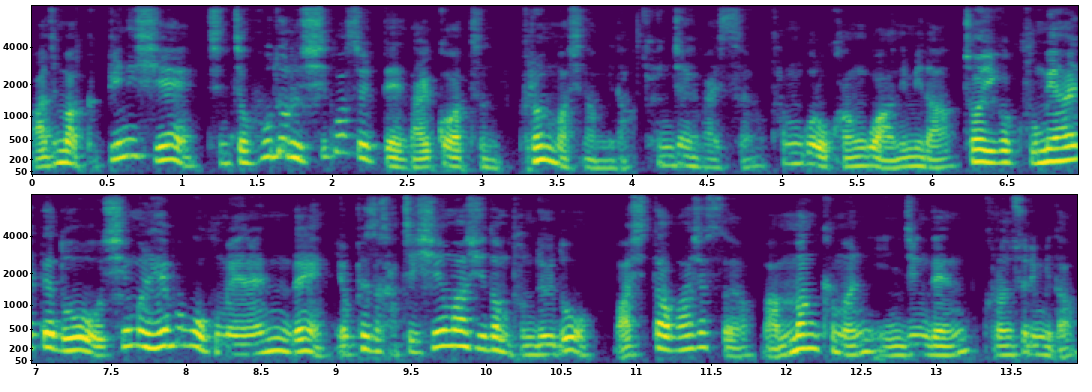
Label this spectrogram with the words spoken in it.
마지막 그 피니쉬에 진짜 호두를 씹었을 때 날 것 같은 그런 맛이 납니다. 굉장히 맛있어요. 참고로 광고 아닙니다. 저 이거 구매할 때도 시음을 해보고 구매를 했는데 옆에서 같이 시음하시던 분들도 맛있다고 하셨어요. 맛만큼은 인증된 그런 술입니다.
